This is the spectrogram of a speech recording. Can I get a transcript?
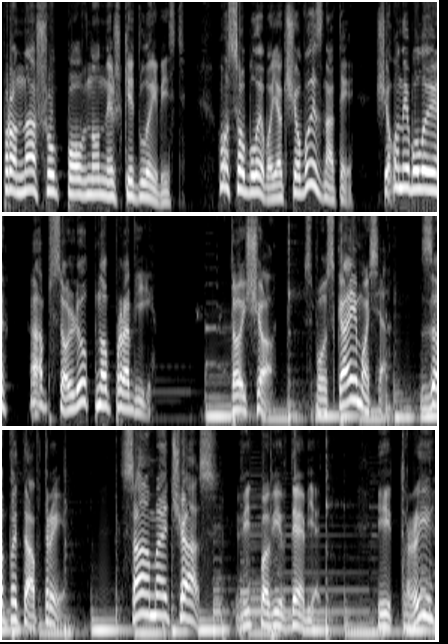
про нашу повну нешкідливість, особливо якщо визнати, що вони були абсолютно праві. То що, спускаємося? запитав три. Саме час, відповів дев'ять. І три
